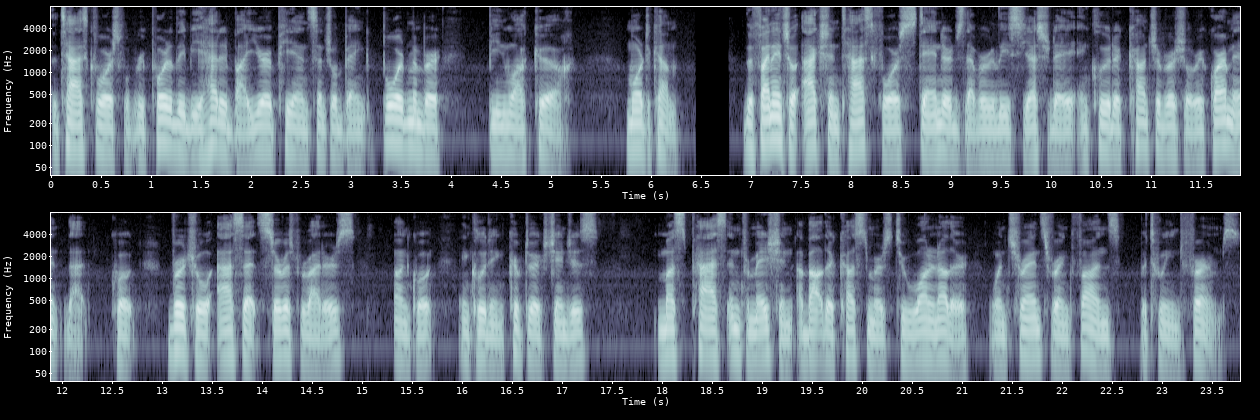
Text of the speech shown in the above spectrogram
The task force will reportedly be headed by European Central Bank board member Benoit Cœuré. More to come. The Financial Action Task Force standards that were released yesterday include a controversial requirement that, quote, virtual asset service providers, unquote, including crypto exchanges, must pass information about their customers to one another when transferring funds between firms.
